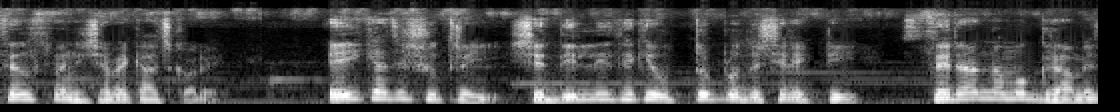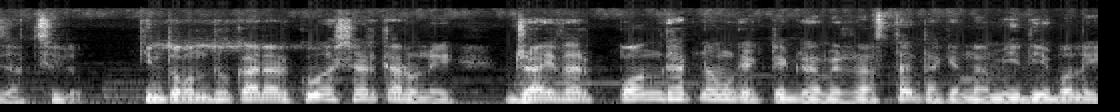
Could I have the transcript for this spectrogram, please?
সেলসম্যান হিসাবে কাজ করে। এই কাজের সূত্রেই সে দিল্লি থেকে উত্তরপ্রদেশের একটি সেরার নামক গ্রামে যাচ্ছিল। কিন্তু অন্ধকার আর কুয়াশার কারণে ড্রাইভার পনঘাট নামক একটা গ্রামের রাস্তায় তাকে নামিয়ে দিয়ে বলে,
